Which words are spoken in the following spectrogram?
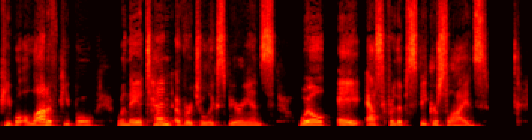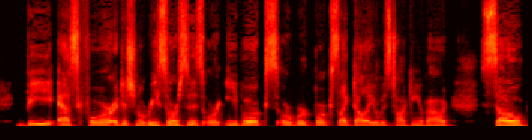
people, a lot of people, when they attend a virtual experience, will A, ask for the speaker slides, B, ask for additional resources or ebooks or workbooks like Dahlia was talking about. So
